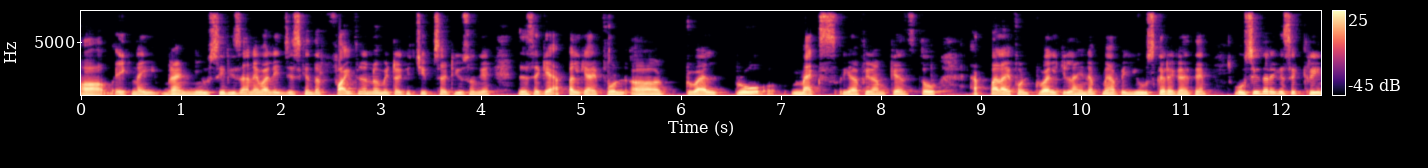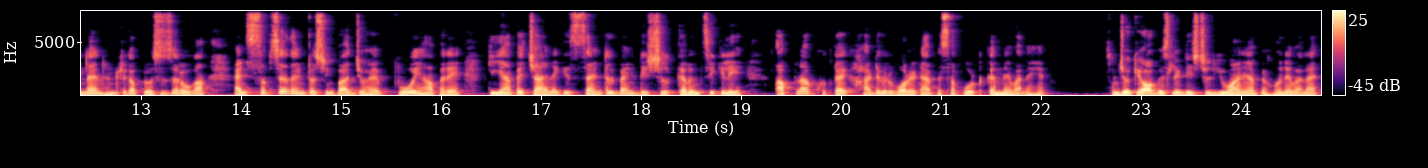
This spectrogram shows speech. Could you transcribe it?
और एक नई ब्रांड न्यू सीरीज़ आने वाली है, जिसके अंदर फाइव नैनोमीटर के चिपसेट यूज़ होंगे, जैसे कि एप्पल के आईफोन ट्वेल्व प्रो मैक्स या फिर हम कहें तो एप्पल आईफोन ट्वेल्व की लाइनअप में यहाँ पे यूज़ करे गए थे। उसी तरीके से क्रीन नाइन हंड्रेड का प्रोसेसर होगा एंड सबसे ज़्यादा इंटरेस्टिंग बात जो है, वो यहाँ पर है कि यहाँ पे चाइना की सेंट्रल बैंक डिजिटल करेंसी के लिए अपना खुद का एक हार्डवेयर वॉलेट यहाँ पे सपोर्ट करने वाले हैं, जो कि ऑब्वियसली डिजिटल युवान यहाँ पे होने वाला है।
